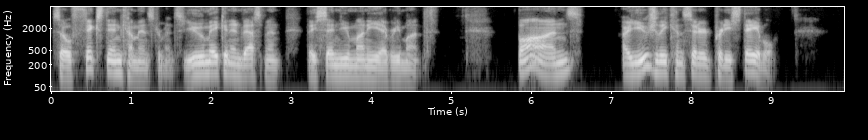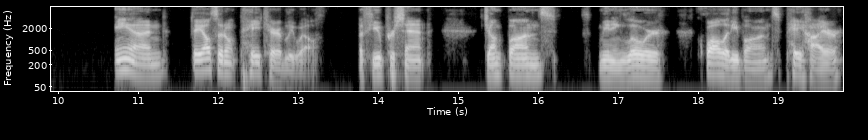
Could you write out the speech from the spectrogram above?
so fixed income instruments, you make an investment, they send you money every month. Bonds are usually considered pretty stable. And they also don't pay terribly well, a few percent Junk bonds, meaning lower quality bonds, pay higher.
